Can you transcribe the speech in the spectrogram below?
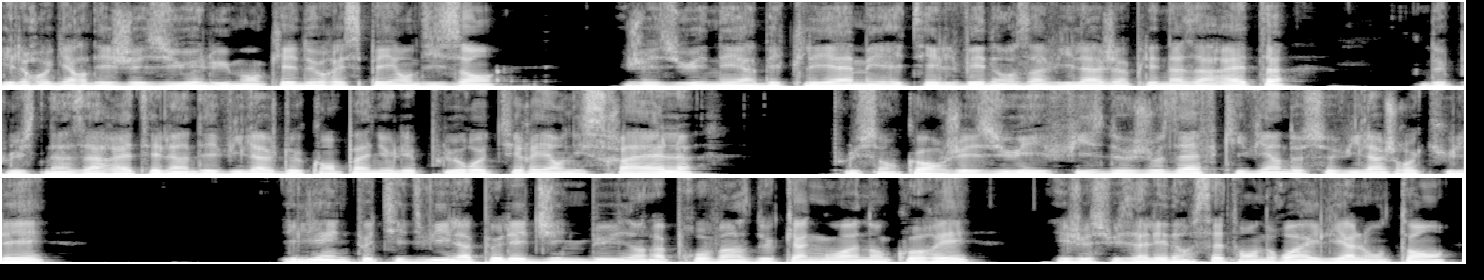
ils regardaient Jésus et lui manquaient de respect en disant Jésus est né à Bethléem et a été élevé dans un village appelé Nazareth. De plus, Nazareth est l'un des villages de campagne les plus retirés en Israël. Plus encore, Jésus est fils de Joseph qui vient de ce village reculé. Il y a une petite ville appelée Jinbu dans la province de Kangwon en Corée, et je suis allé dans cet endroit il y a longtemps.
